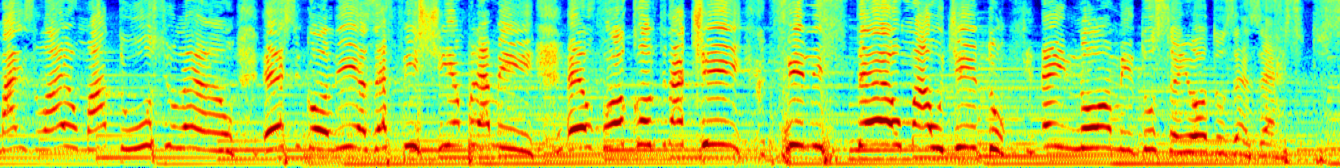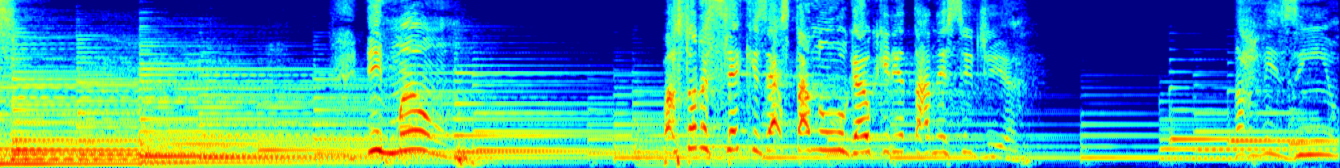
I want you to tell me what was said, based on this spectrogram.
Mas lá eu mato o urso e o leão. Esse Golias é fichinha para mim. Eu vou contra ti, filisteu maldito, em nome do Senhor dos Exércitos. Irmão, pastora, se você quisesse estar num lugar, eu queria estar nesse dia. Davizinho,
